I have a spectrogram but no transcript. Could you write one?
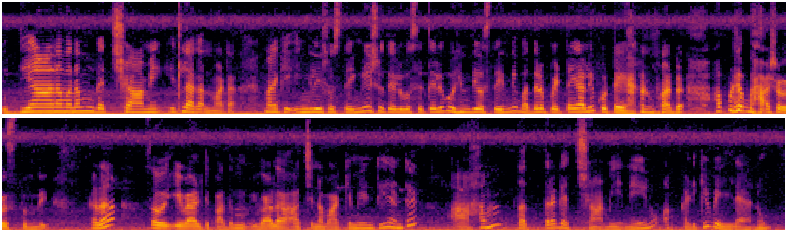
ఉద్యానవనం గచ్చామి. ఇట్లాగనమాట. మనకి ఇంగ్లీష్ వస్తే ఇంగ్లీష్ తెలుగు వస్తే తెలుగు హిందీ వస్తే హిందీ మధ్యలో పెట్టేయాలి కొట్టేయాలన్నమాట అప్పుడే భాష వస్తుంది. కదా? సో ఇవాళ పదం ఇవాళ వచ్చిన వాక్యం ఏంటి అంటే అహం తత్ర గచ్చామి. నేను అక్కడికి వెళ్ళాను.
